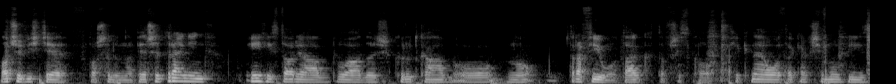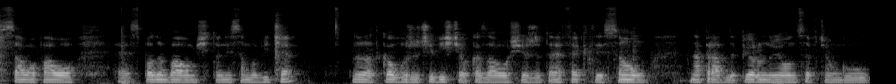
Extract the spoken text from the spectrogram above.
Oczywiście poszedłem na pierwszy trening i historia była dość krótka, bo no, trafiło, tak? To wszystko kliknęło, tak jak się mówi, załapało, e, spodobało mi się to niesamowicie. Dodatkowo rzeczywiście okazało się, że te efekty są naprawdę piorunujące w ciągu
